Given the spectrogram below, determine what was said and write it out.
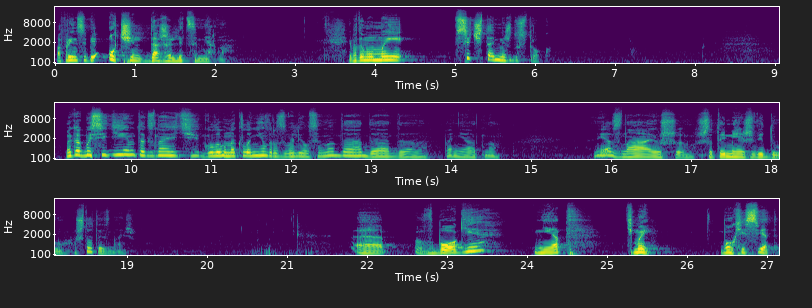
а в принципе очень даже лицемерном. И потому мы все читаем между строк. Мы как бы сидим, так знаете, голову наклонил, развалился. Ну да, да, да, понятно. Я знаю, что, что ты имеешь в виду. А что ты знаешь? Э, в Боге нет тьмы. Бог есть свет.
